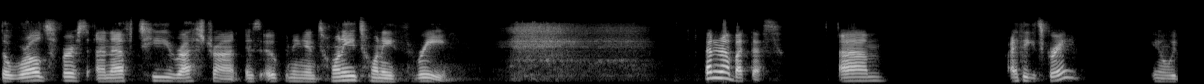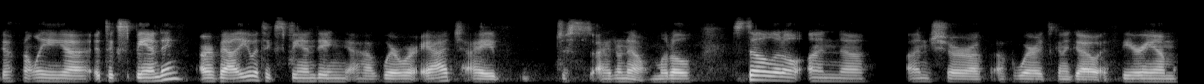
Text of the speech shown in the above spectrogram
the world's first NFT restaurant is opening in 2023. I don't know about this. Um, I think it's great. You know, we definitely uh, it's expanding our value. It's expanding uh, where we're at. I just I don't know. I'm little still a little un uh, unsure of, of where it's going to go. Ethereum.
